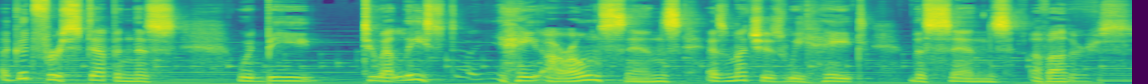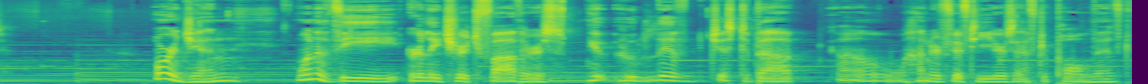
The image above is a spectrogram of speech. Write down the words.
A good first step in this would be to at least hate our own sins as much as we hate the sins of others. Origen, one of the early church fathers who, who lived just about oh, 150 years after Paul lived,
